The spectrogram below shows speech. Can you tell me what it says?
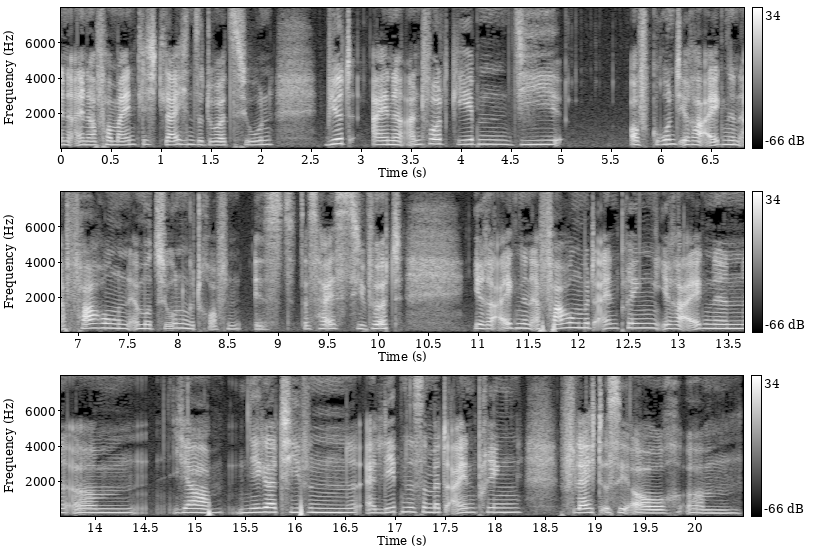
in einer vermeintlich gleichen Situation wird eine Antwort geben, die aufgrund ihrer eigenen Erfahrungen und Emotionen getroffen ist. Das heißt, sie wird ihre eigenen Erfahrungen mit einbringen, ihre eigenen ähm, ja, negativen Erlebnisse mit einbringen. Vielleicht ist sie auch ähm,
